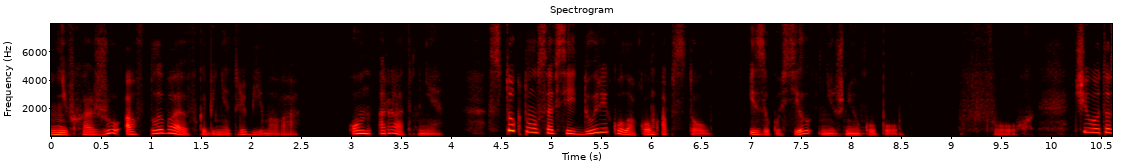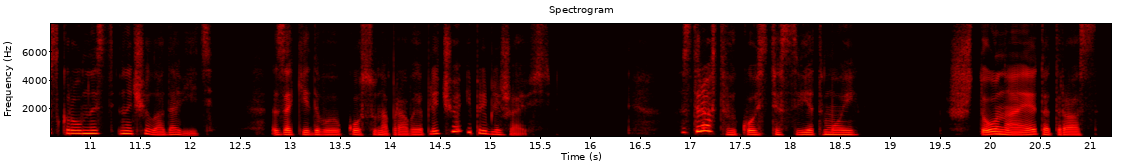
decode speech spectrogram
Не вхожу, а вплываю в кабинет любимого. Он рад мне. Стукнул со всей дури кулаком об стол и закусил нижнюю губу. Фух, чего-то скромность начала давить. Закидываю косу на правое плечо и приближаюсь. «Здравствуй, Костя, свет мой!» «Что на этот раз?» —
